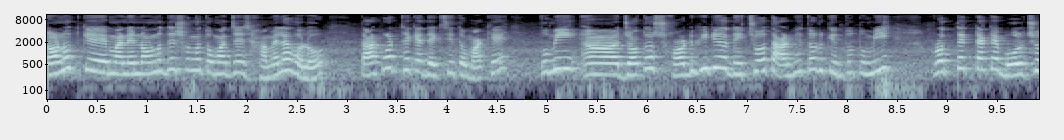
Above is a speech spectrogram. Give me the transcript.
ননদকে মানে ননদের সঙ্গে তোমার যে ঝামেলা হলো, তারপর থেকে দেখছি তোমাকে। তুমি যত শর্ট ভিডিও দিচ্ছ, তার ভিতর কিন্তু তুমি প্রত্যেকটাকে বলছো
